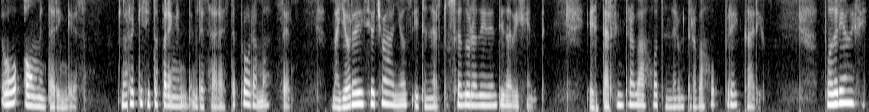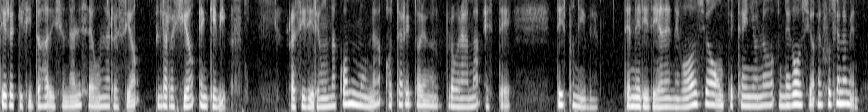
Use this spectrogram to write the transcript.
o aumentar ingresos. Los requisitos para ingresar a este programa ser mayor de 18 años y tener tu cédula de identidad vigente, estar sin trabajo o tener un trabajo precario. Podrían existir requisitos adicionales según la región, la región en que vivas. Residir en una comuna o territorio en el programa esté disponible. Tener idea de negocio o un pequeño negocio en funcionamiento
